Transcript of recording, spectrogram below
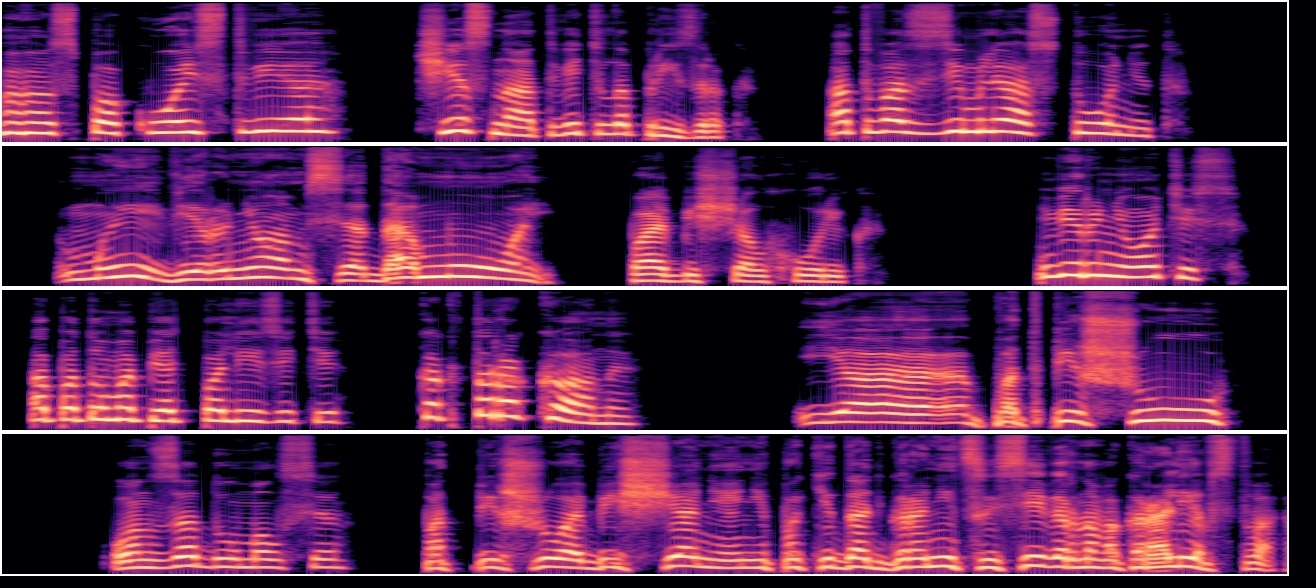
А, спокойствие, честно ответила призрак. От вас земля стонет. Мы вернемся домой, пообещал Хорик. Вернетесь, а потом опять полезете, как тараканы. Я подпишу. Он задумался. Подпишу обещание не покидать границы Северного королевства.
